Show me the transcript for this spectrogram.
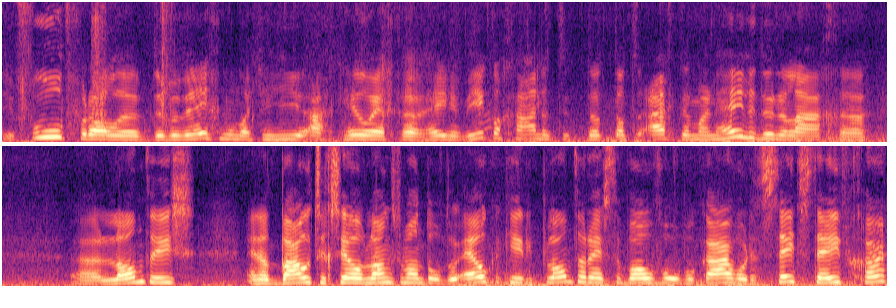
je voelt vooral de, de, beweging, omdat je hier eigenlijk heel erg uh, heen en weer kan gaan. Dat, dat, dat eigenlijk maar een hele dunne laag land is. En dat bouwt zichzelf langzamerhand op. Door elke keer die plantenresten boven op elkaar wordt het steeds steviger.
